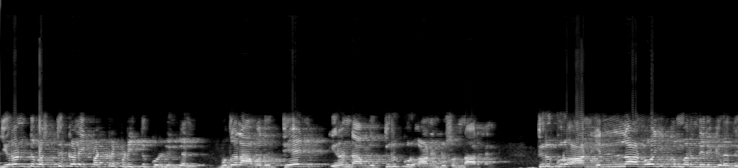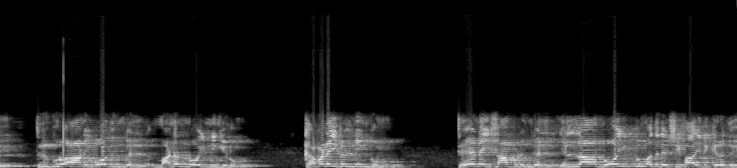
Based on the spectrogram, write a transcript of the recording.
இரண்டு வஸ்துக்களை பற்றி பிடித்து கொள்ளுங்கள். முதலாவது தேன் இரண்டாவது திருக்குர்ஆன் என்று சொன்னார்கள். திருக்குர்ஆன் எல்லா நோய்க்கும் மருந்து இருக்கிறது. திருக்குர்ஆனை ஓதுங்கள் மனநோய் நீங்கிலும். கவலைகள் நீங்கும். தேனை சாப்பிடுங்கள். எல்லா நோய்க்கும் அதில் ஷிஃபா இருக்கிறது.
